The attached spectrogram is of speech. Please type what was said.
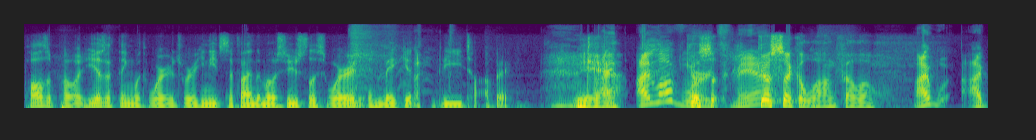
Paul's a poet. He has a thing with words where he needs to find the most useless word and make it the topic. yeah. I, I love Go words, su- man. Go suck a long fellow. I, w- I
